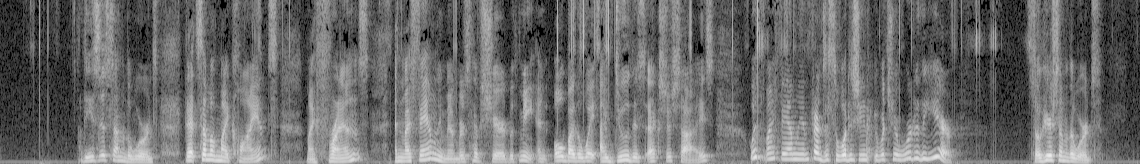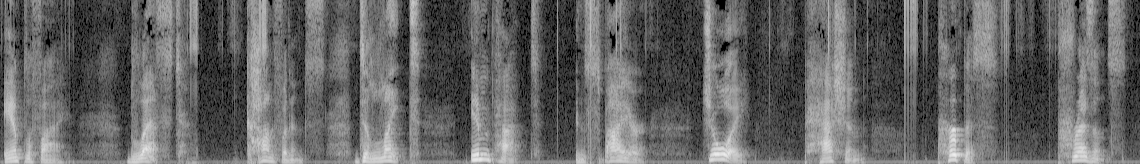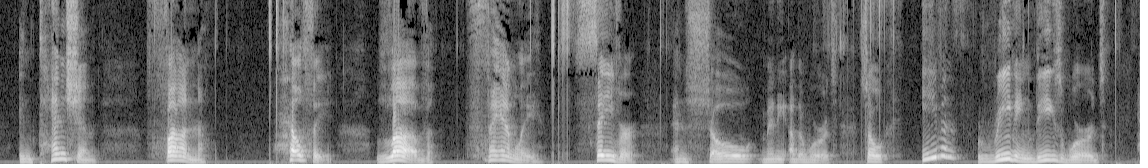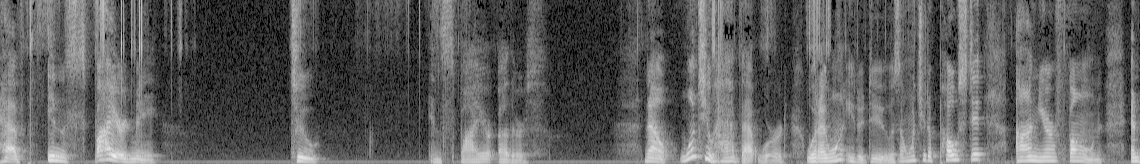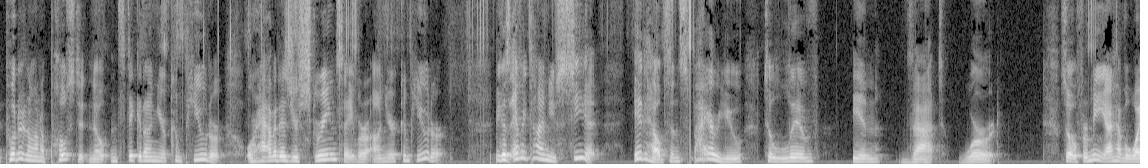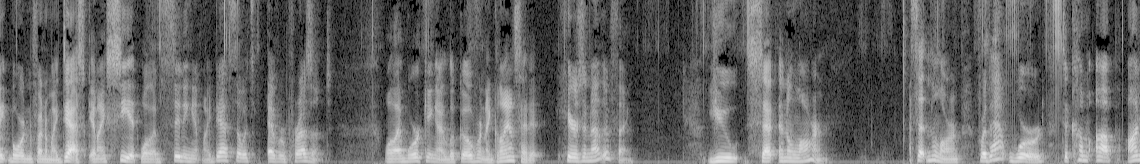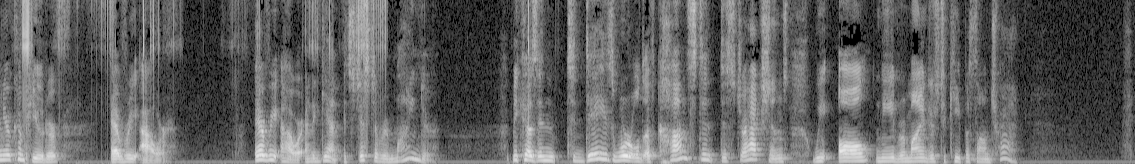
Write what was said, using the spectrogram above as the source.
These are some of the words that some of my clients, my friends, and my family members have shared with me. And oh, by the way, I do this exercise with my family and friends. I said, what is your, what's your word of the year? So here's some of the words amplify, blessed, confidence, delight, impact, inspire, joy, passion, purpose, presence, intention, fun, healthy, love, family, savor, and so many other words. So even reading these words have inspired me to inspire others. Now, once you have that word, what I want you to do is I want you to post it on your phone and put it on a post it note and stick it on your computer or have it as your screensaver on your computer. Because every time you see it, it helps inspire you to live in that word. So for me, I have a whiteboard in front of my desk and I see it while I'm sitting at my desk, so it's ever present. While I'm working, I look over and I glance at it. Here's another thing you set an alarm. Set an alarm for that word to come up on your computer every hour. Every hour. And again, it's just a reminder. Because in today's world of constant distractions, we all need reminders to keep us on track.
